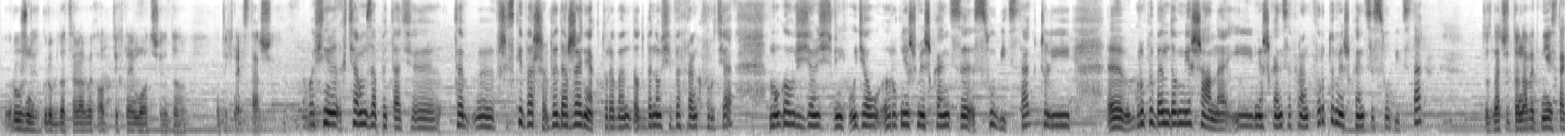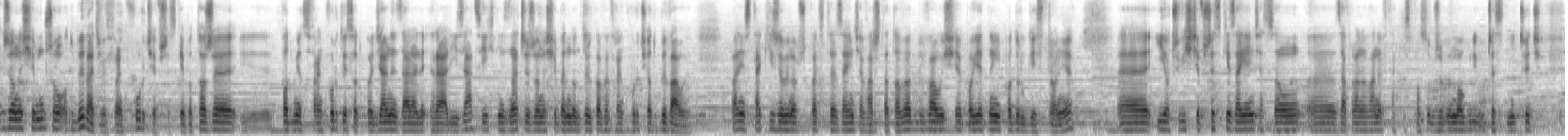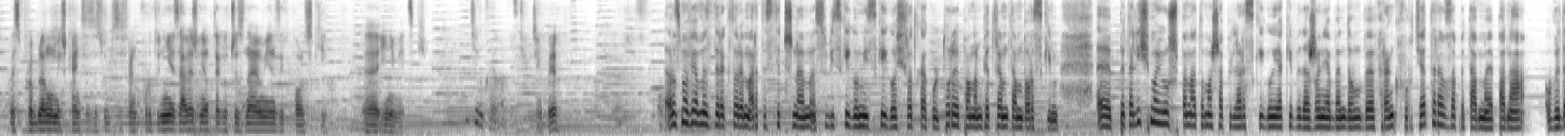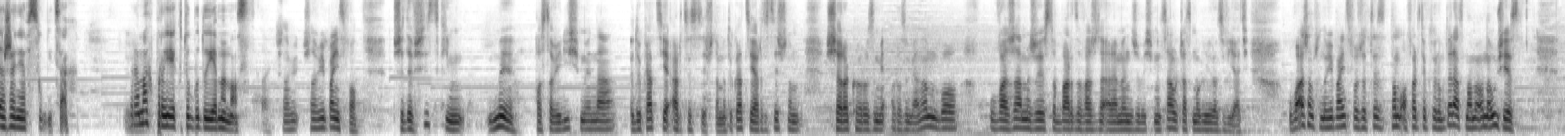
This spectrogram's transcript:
różnych grup docelowych, od tych najmłodszych do, do tych najstarszych. Właśnie chciałam zapytać, e, te e, wszystkie wydarzenia, które będą, odbędą się we Frankfurcie, mogą wziąć w nich udział również mieszkańcy Słubic, tak? Czyli e, grupy będą mieszane i mieszkańcy Frankfurtu, mieszkańcy Słubic, tak? To znaczy, to nawet nie jest tak, że one się muszą odbywać we Frankfurcie wszystkie, bo to, że y, podmiot z Frankfurtu jest odpowiedzialny za re- realizację ich, nie znaczy, że one się będą tylko we Frankfurcie odbywały. Plan jest taki, żeby na przykład te zajęcia warsztatowe odbywały się po jednej i po drugiej stronie. E, I oczywiście wszystkie zajęcia są e, zaplanowane w taki sposób, żeby mogli uczestniczyć bez problemu mieszkańcy ze Słubicy Frankfurtu, niezależnie od tego, czy znają język polski e, i niemiecki. Dziękuję bardzo. Dziękuję. Rozmawiamy z dyrektorem artystycznym Subickiego Miejskiego Ośrodka Kultury, panem Piotrem Tamborskim. E, Pytaliśmy już pana Tomasza Pilarskiego, jakie wydarzenia będą we Frankfurcie. Teraz zapytamy pana o wydarzenia w Subicach. W ramach projektu Budujemy Most. Tak, szanowni, szanowni Państwo, przede wszystkim my postawiliśmy na edukację artystyczną. Edukację artystyczną szeroko rozumia, rozumianą, bo uważamy, że jest to bardzo ważny element, żebyśmy cały czas mogli rozwijać. Uważam, Szanowni Państwo, że te, tą ofertę, którą teraz mamy, ona już jest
